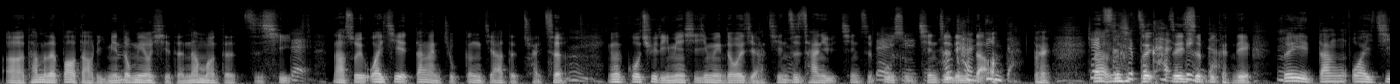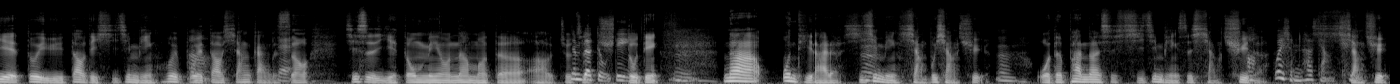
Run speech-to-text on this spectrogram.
呃他们的报道里面都没有写的那么的仔细。对，那所以外界当然就更加的揣测。嗯，因为过去里面习近平都会讲亲自参与、亲自部署、亲自领导。对，这次是不肯定的。这一次不肯定。所以当外界对于到底习近平会不会到香港的时候，其实也都没有那么的呃，就是笃定。笃定。嗯。那问题来了，习近平想不想去？嗯。我的判断是，习近平是想去的。为什么他想去？想去。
